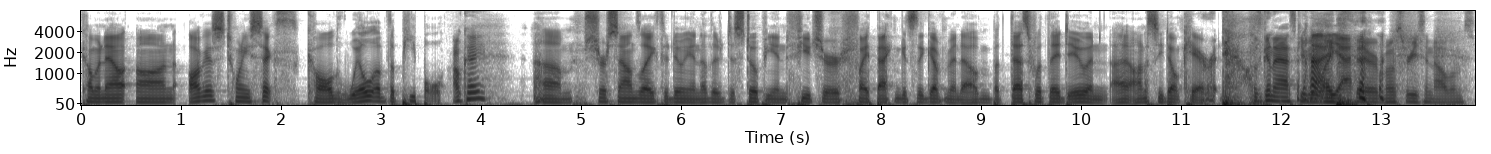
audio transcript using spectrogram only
coming out on August 26th, called "Will of the People." okay. Um, sure sounds like they're doing another dystopian future fight back against the government album, but that's what they do, and I honestly don't care right now. I was gonna ask if you liked Yeah. their most recent albums.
